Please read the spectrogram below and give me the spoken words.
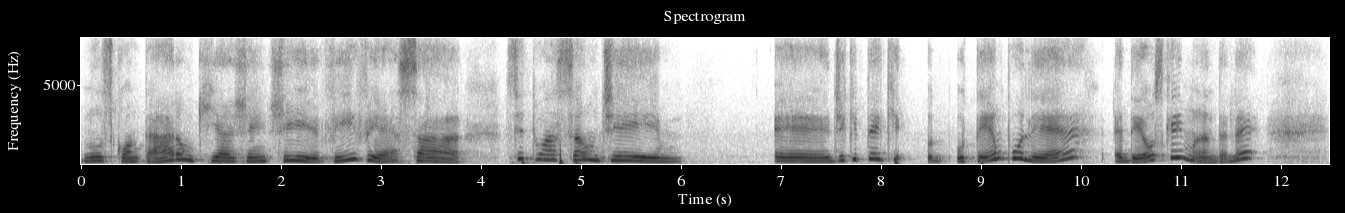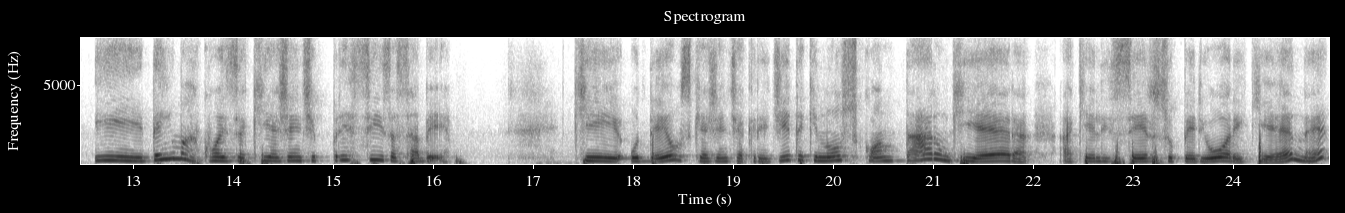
Nos contaram que a gente vive essa situação de, é, de que tem que o, tempo ele é, é Deus quem manda, né? E tem uma coisa que a gente precisa saber que o Deus que a gente acredita e que nos contaram que era aquele ser superior e que é, né?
